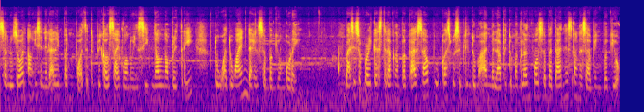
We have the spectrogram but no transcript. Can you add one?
sa Luzon ang isinilalim pa po sa tropical cyclone wind signal number 3, 2 at 1 dahil sa bagyong Goreng. Base sa forecast track ng pag-asa, bukas posibleng dumaan malapit o maglandfall sa Batanes ang nasabing bagyo.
